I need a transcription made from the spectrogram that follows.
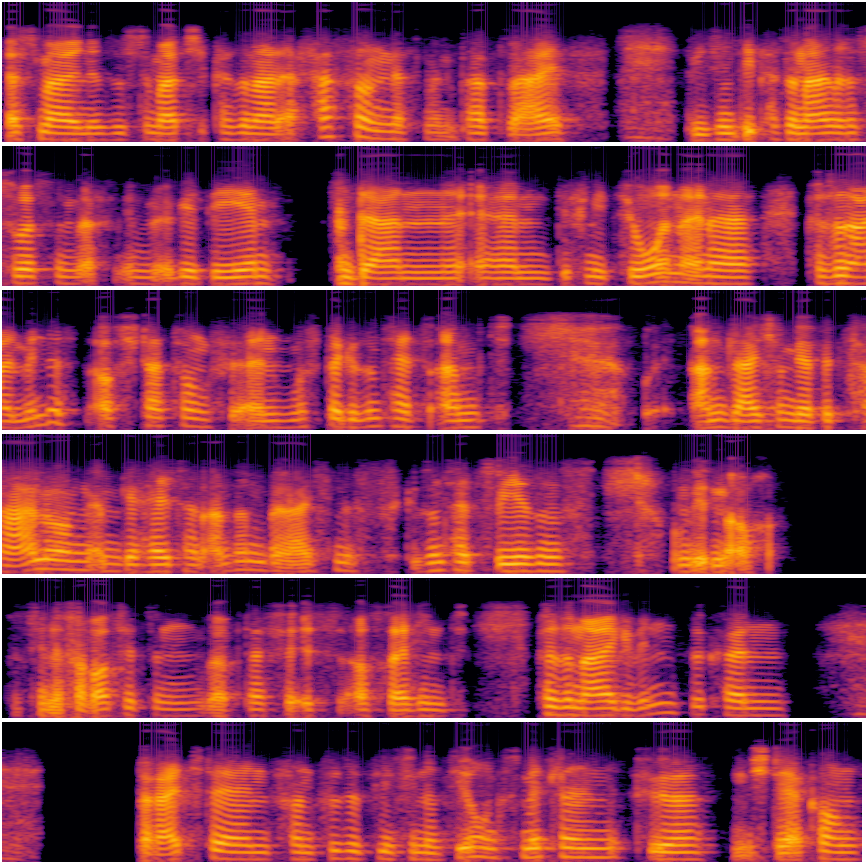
Erstmal eine systematische Personalerfassung, dass man überhaupt weiß, wie sind die Personalressourcen im ÖGD dann ähm, Definition einer Personalmindestausstattung für ein Mustergesundheitsamt, Angleichung der Bezahlung im Gehälter in anderen Bereichen des Gesundheitswesens, um eben auch, was ja eine Voraussetzung überhaupt dafür ist, ausreichend Personal gewinnen zu können. Bereitstellen von zusätzlichen Finanzierungsmitteln für eine Stärkung,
